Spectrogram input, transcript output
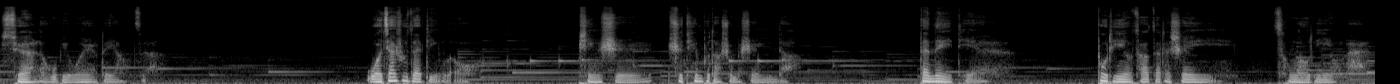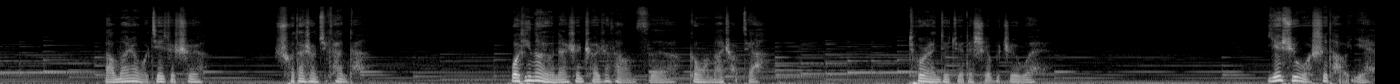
渲染了无比温柔的样子。我家住在顶楼，平时是听不到什么声音的，但那一天，不停有嘈杂的声音从楼顶涌来。老妈让我接着吃，说她上去看看。我听到有男生扯着嗓子跟我妈吵架，突然就觉得食不知味。也许我是讨厌，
